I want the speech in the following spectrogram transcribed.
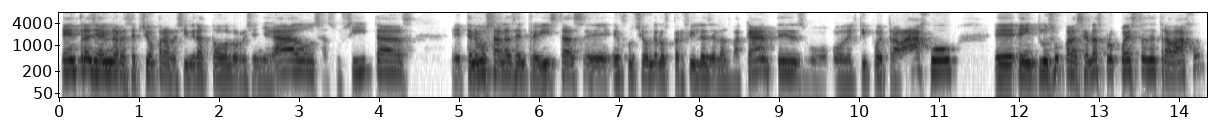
entras y hay una recepción para recibir a todos los recién llegados, a sus citas. Eh, tenemos salas de entrevistas eh, en función de los perfiles de las vacantes o, del tipo de trabajo, e incluso para hacer las propuestas de trabajo.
